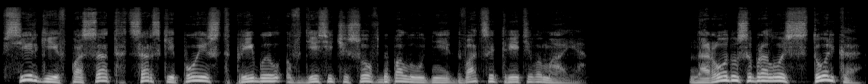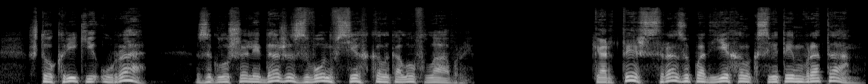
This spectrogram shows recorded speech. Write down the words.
В Сергиев Посад царский поезд прибыл в 10 часов до полудня 23 мая. Народу собралось столько, что крики «Ура!» Заглушали даже звон всех колоколов лавры. Кортеж сразу подъехал к святым вратам,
